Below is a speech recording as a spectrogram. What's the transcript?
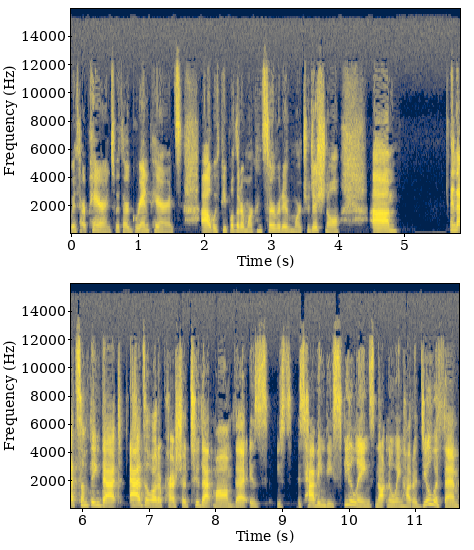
with our parents with our grandparents uh, with people that are more conservative more traditional. Um, and that's something that adds a lot of pressure to that mom that is, is is having these feelings not knowing how to deal with them.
